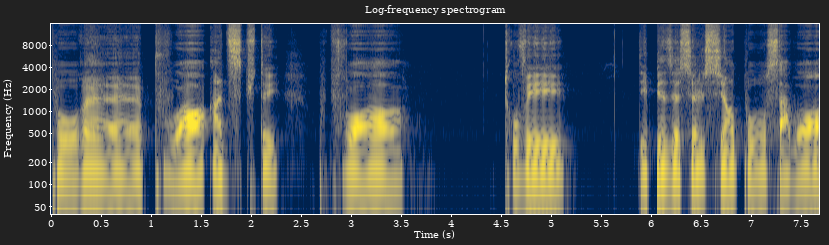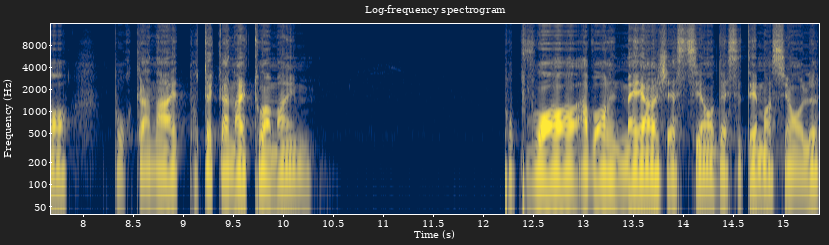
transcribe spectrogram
pour euh, pouvoir en discuter, pour pouvoir trouver des pistes de solutions pour savoir pour connaître, pour te connaître toi-même, pour pouvoir avoir une meilleure gestion de cette émotion-là,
